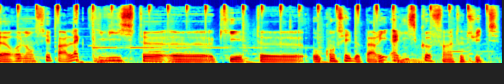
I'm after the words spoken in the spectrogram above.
euh, relancée par l'activiste euh, qui est euh, au Conseil de Paris, Alice Coffin, tout de suite.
